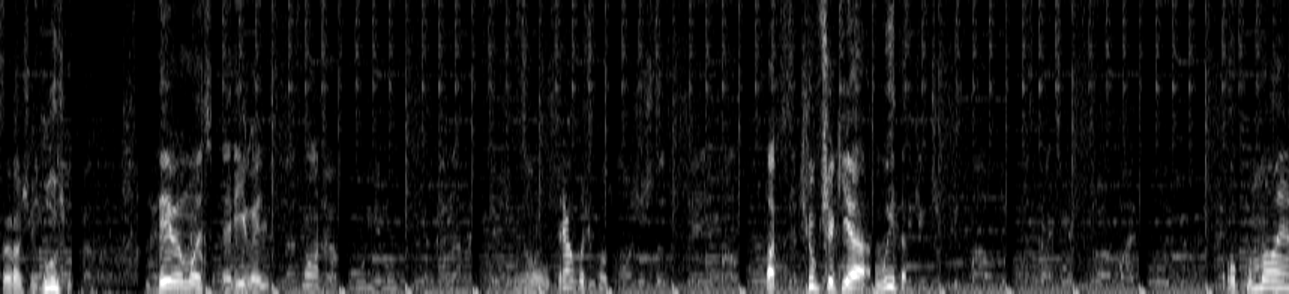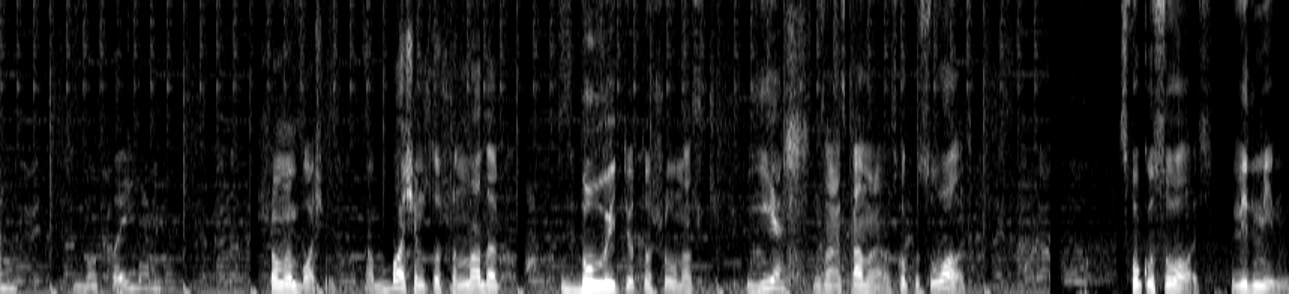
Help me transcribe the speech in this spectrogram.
Коротше, глушить. Дивимось рівень масла. Знову тряпочку. Так, чубчик я витер. Окунаємо, достаємо. Що ми бачимо? А бачимо то, що треба долити то, що у нас є. Зараз камера сфокусувалась. Сфокусувалась. Відмінно.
